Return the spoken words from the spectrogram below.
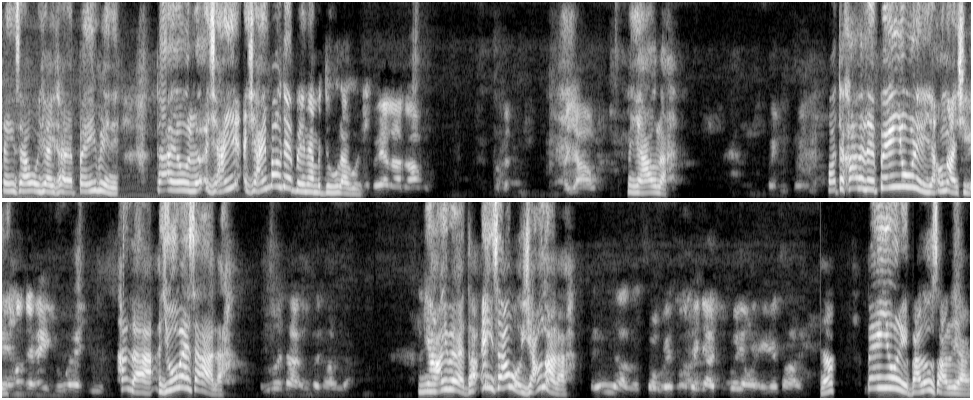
အိမ်စားဖို့ရိုက်ထားတဲ့ပိန်းပင်တွေဒါဟိုအရင်အရင်ပေါက်တဲ့ပင်နဲ့မတူဘူးလားကိုကြီးဘယ်လာတော့ဟုတ်တယ်မရအောင်မရဘူးလားဟောတခါတလေပိန်းရိုးတွေရောင်းတာရှိတယ်ဟုတ်တယ်အဲ့ယူအဲ့ယူ ဟုတ်လားအယိုးပဲစားရလားယူစားဥပဒေစားလို့ရအများကြီးပဲဒါအိမ်စားဖို့ရောင်းတာလားအေးရတော့သူ့ပဲသူ့ချိန်ကျကျူးပဲရောက်နေအိမ်ထဲစားတယ်နော်ပိန်းရိုးတွေဘာလို့စားလို့ရလဲ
